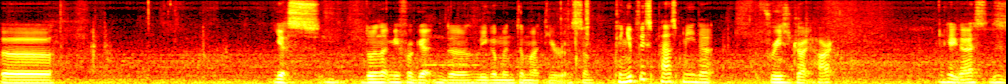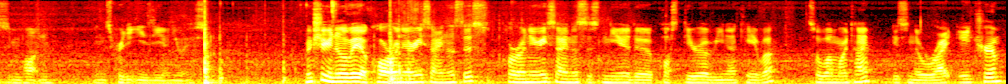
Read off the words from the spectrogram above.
Uh. Yes. Don't let me forget the ligamentum arteriosum. Can you please pass me that freeze-dried heart? Okay, guys, this is important. And it's pretty easy, anyways. Make sure you know where your coronary sinus is. Coronary sinus is near the posterior vena cava. So one more time, it's in the right atrium.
